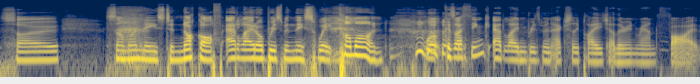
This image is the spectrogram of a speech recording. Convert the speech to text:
So someone needs to knock off Adelaide or Brisbane this week. Come on. well, because I think Adelaide and Brisbane actually play each other in round five.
